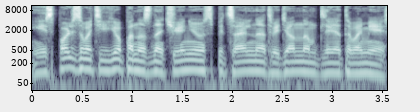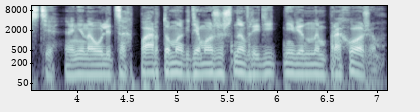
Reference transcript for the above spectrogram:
и использовать ее по назначению, специально отведенном для этого месте, а не на улицах Партума, где можешь навредить невинным прохожим».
